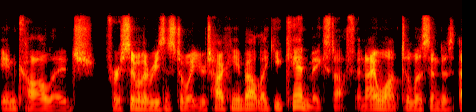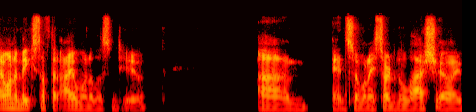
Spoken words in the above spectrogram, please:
in college for similar reasons to what you're talking about. Like you can make stuff, and I want to listen to. I want to make stuff that I want to listen to. Um, and so when I started the last show, I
